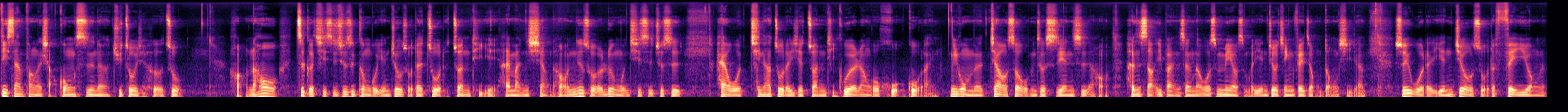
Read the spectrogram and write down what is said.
第三方的小公司呢去做一些合作。好，然后这个其实就是跟我研究所在做的专题还蛮像的哈。研究所的论文其实就是还有我请他做的一些专题，为了让我活过来。因为我们的教授，我们这个实验室然后很少一般生的，我是没有什么研究经费这种东西的，所以我的研究所的费用呢，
